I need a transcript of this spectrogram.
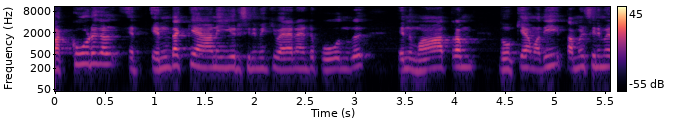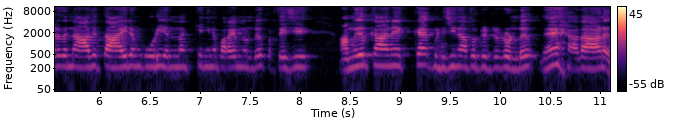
റെക്കോർഡുകൾ എന്തൊക്കെയാണ് ഈ ഒരു സിനിമയ്ക്ക് വരാനായിട്ട് പോകുന്നത് എന്ന് മാത്രം നോക്കിയാൽ മതി. തമിഴ് സിനിമയിൽ തന്നെ ആദ്യത്തെ ആയിരം കോടി എന്നൊക്കെ ഇങ്ങനെ പറയുന്നുണ്ട്. പ്രത്യേകിച്ച് അമീർ ഖാനെയൊക്കെ പിടിച്ചിനകത്തോട്ട് ഇട്ടിട്ടുണ്ട്. ഏഹ് അതാണ്.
